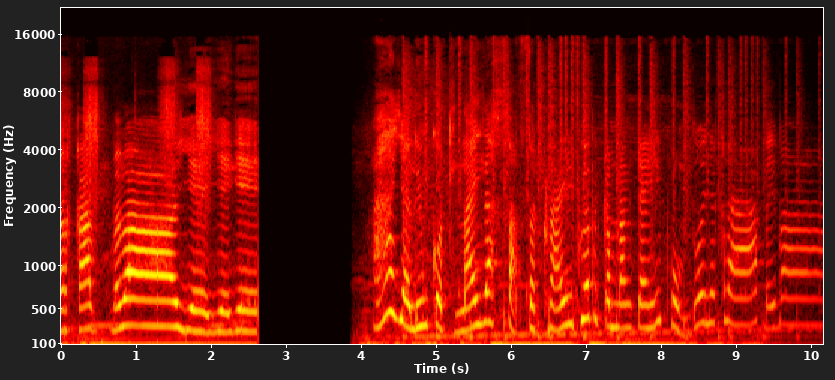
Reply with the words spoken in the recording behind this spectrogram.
นะครับ บ๊ายบาย เย่เย่เย่อ่าอย่าลืมกดไลค์และ subscribe เพื่อเป็นกำลังใจให้ผมด้วยนะครับ บ๊ายบาย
